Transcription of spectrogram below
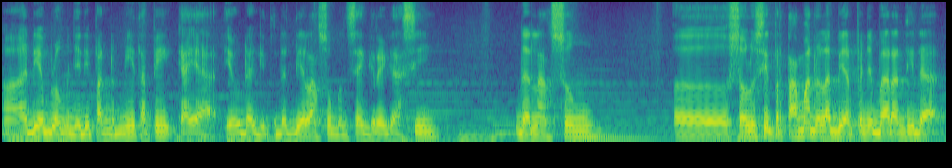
Uh, dia belum menjadi pandemi tapi kayak ya udah gitu. Dan dia langsung mensegregasi dan langsung uh, solusi pertama adalah biar penyebaran tidak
